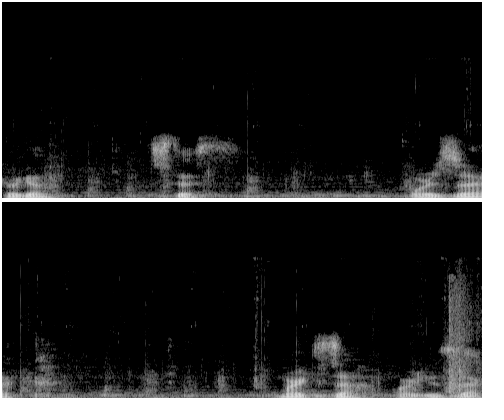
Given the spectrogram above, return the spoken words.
Here we go. What's this? More Zack. Markza. Marzak.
